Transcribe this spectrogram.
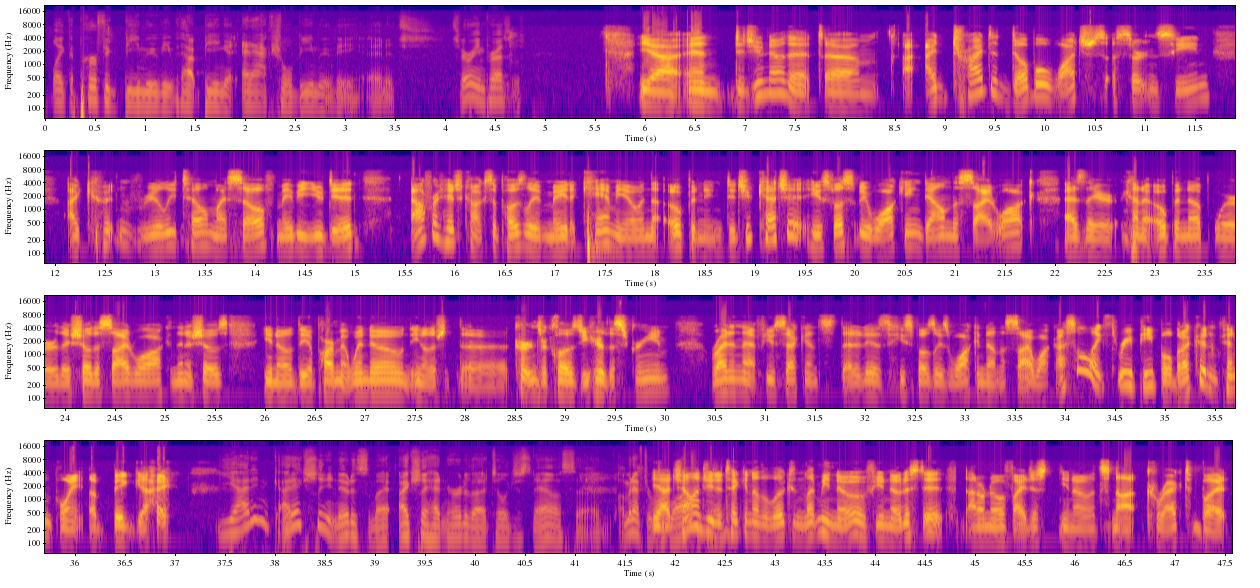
like the perfect B movie without being an actual B movie, and it's it's very impressive. Yeah, and did you know that um, I, I, tried to double watch a certain scene? I couldn't really tell myself. Maybe you did. Alfred Hitchcock supposedly made a cameo in the opening. Did you catch it? He was supposed to be walking down the sidewalk as they kind of open up where they show the sidewalk, and then it shows, you know, the apartment window. You know, the curtains are closed. You hear the scream. Right in that few seconds that it is, he supposedly is walking down the sidewalk. I saw like three people, but I couldn't pinpoint a big guy. Yeah, I didn't. I actually didn't notice them. I actually hadn't heard of that until just now. So I'm gonna have to. Yeah, I challenge you to take another look and let me know if you noticed it. I don't know if I just, you know, it's not correct, but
